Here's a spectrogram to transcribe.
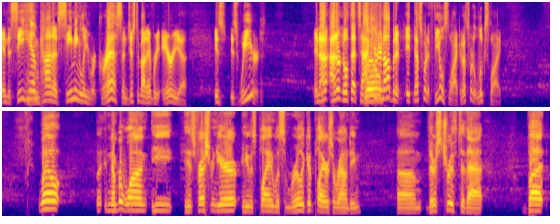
And to see him mm-hmm. kind of seemingly regress in just about every area is is weird. And I, I don't know if that's accurate well, or not, but it, it, that's what it feels like, and that's what it looks like. Well, uh, number one, he his freshman year he was playing with some really good players around him. Um, there's truth to that, but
